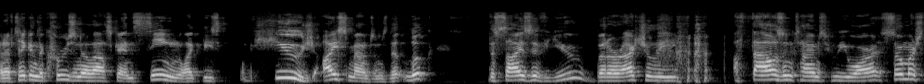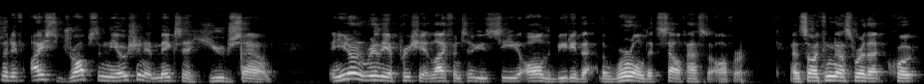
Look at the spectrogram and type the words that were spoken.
and I've taken the cruise in Alaska and seeing like these huge ice mountains that look the size of you, but are actually a thousand times who you are. So much that if ice drops in the ocean, it makes a huge sound. And you don't really appreciate life until you see all the beauty that the world itself has to offer. And so I think that's where that quote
